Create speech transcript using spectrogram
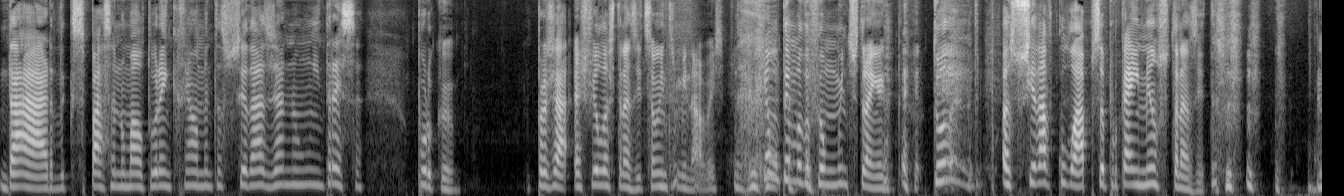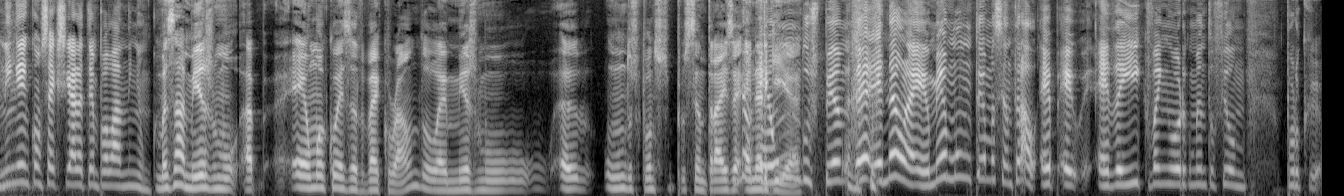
dá ar de que se passa numa altura em que realmente a sociedade já não interessa. Porque, para já, as filas de trânsito são intermináveis. Que é um tema do filme muito estranho. Toda, a sociedade colapsa porque há imenso trânsito. Ninguém consegue chegar a tempo a lado nenhum. Mas há mesmo. É uma coisa de background ou é mesmo um dos pontos centrais? É Não, anarquia? É um dos é, é- não, é mesmo um tema central. É, é, é daí que vem o argumento do filme. Porque,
